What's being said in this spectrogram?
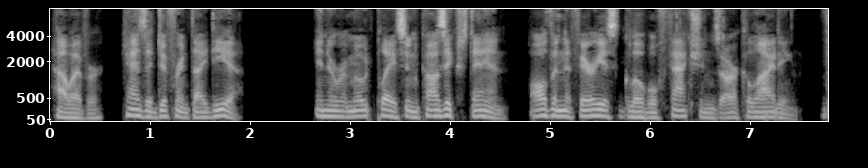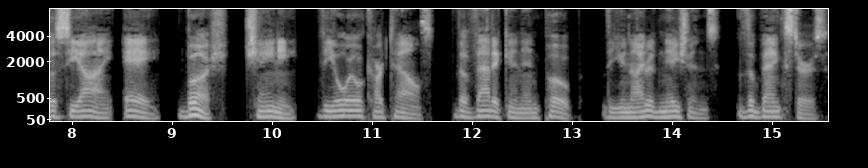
however, has a different idea. In a remote place in Kazakhstan, all the nefarious global factions are colliding, the CIA, Bush, Cheney, the oil cartels, the Vatican and Pope, the United Nations, the banksters,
